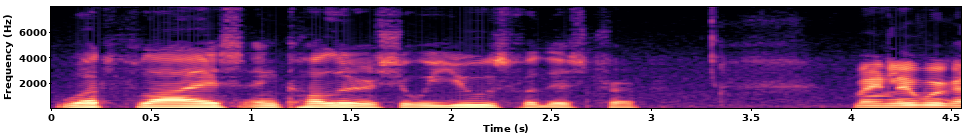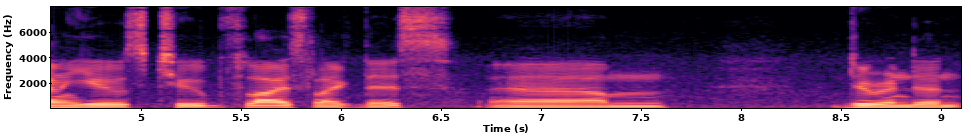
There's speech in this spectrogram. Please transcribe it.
What flies and colors should we use for this trip? Mainly we're gonna use tube flies like this. Um, during the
